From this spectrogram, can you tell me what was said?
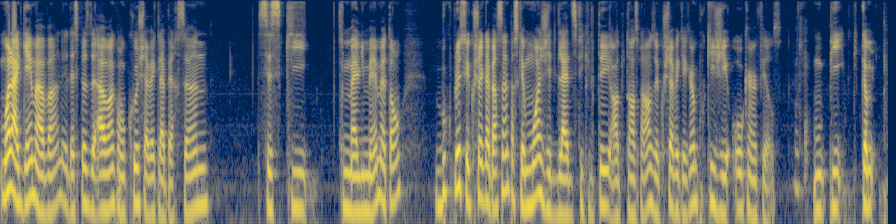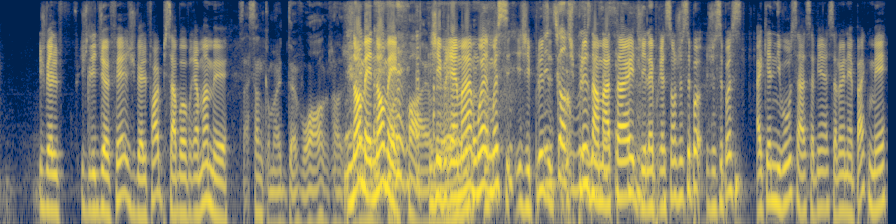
moi, la game avant, l'espèce de avant qu'on couche avec la personne, c'est ce qui, qui m'allumait, mettons, beaucoup plus que coucher avec la personne, parce que moi, j'ai de la difficulté, en toute transparence, de coucher avec quelqu'un pour qui j'ai aucun feels. Puis, puis comme je vais le je l'ai déjà fait, je vais le faire, puis ça va vraiment me... Ça sonne comme un devoir. Genre, Non, mais- non, mais J'ai vraiment, moi, moi j'ai plus, de, corvée, plus dans ma tête, j'ai l'impression, je sais pas, je sais pas à quel niveau ça, ça, vient, ça a un impact, mais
